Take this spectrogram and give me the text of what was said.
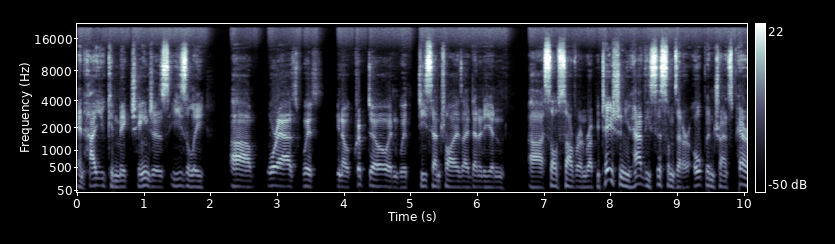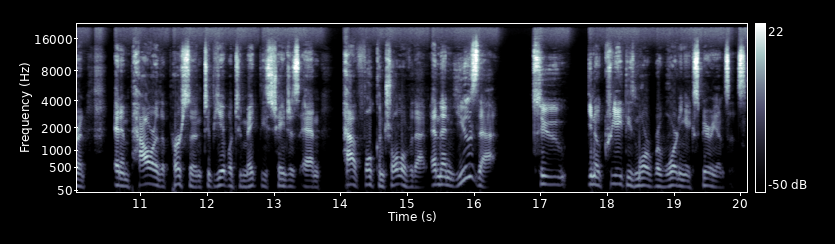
and how you can make changes easily. Uh, whereas with, you know, crypto and with decentralized identity and uh, self-sovereign reputation, you have these systems that are open, transparent, and empower the person to be able to make these changes and have full control over that, and then use that to, you know, create these more rewarding experiences,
